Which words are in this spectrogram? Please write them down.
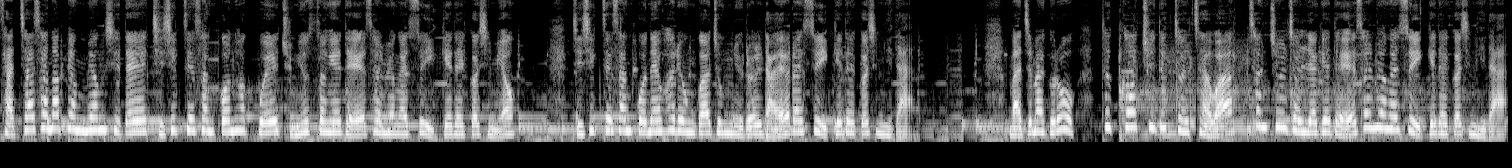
4차 산업혁명 시대 지식재산권 확보의 중요성에 대해 설명할 수 있게 될 것이며 지식재산권의 활용과 종류를 나열할 수 있게 될 것입니다. 마지막으로 특허 취득 절차와 창출 전략에 대해 설명할 수 있게 될 것입니다.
